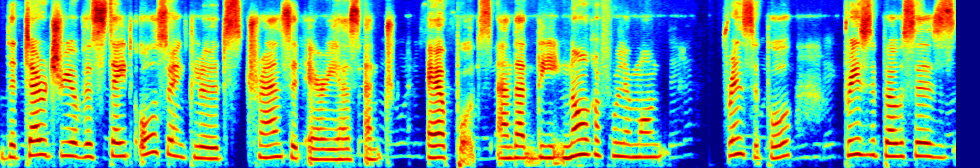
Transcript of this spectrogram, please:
the territory of a state also includes transit areas and airports, and that the non-refoulement principle presupposes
